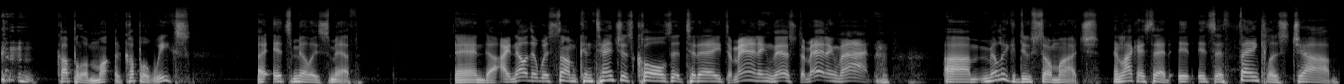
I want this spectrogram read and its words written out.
couple of mo- a couple of weeks. Uh, it's Millie Smith, and uh, I know there was some contentious calls today demanding this, demanding that. Um, Millie could do so much, and like I said, it, it's a thankless job.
